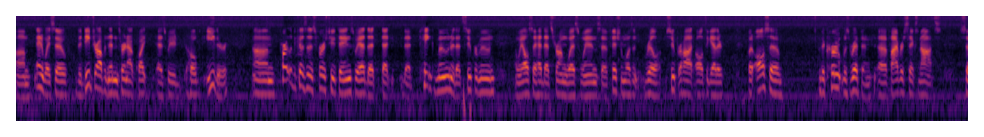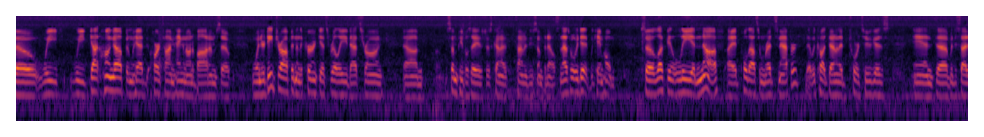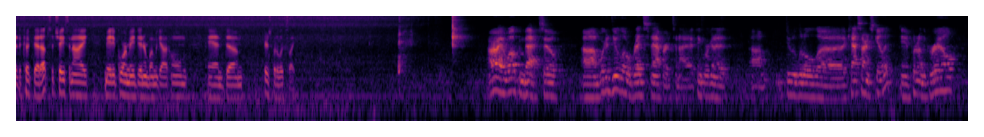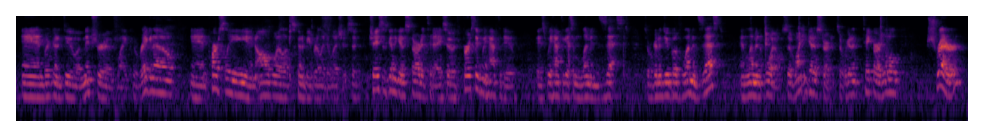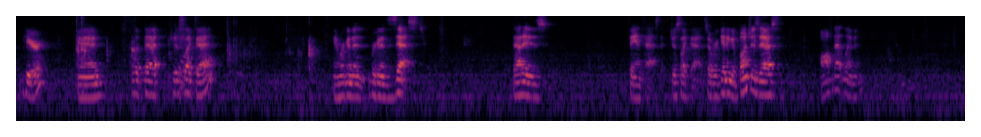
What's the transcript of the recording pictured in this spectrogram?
Um, anyway, so the deep dropping didn't turn out quite as we hoped either. Um, partly because of those first two things. We had that, that, that pink moon or that super moon, and we also had that strong west wind, so fishing wasn't real super hot altogether but also the current was ripping uh, five or six knots. So we we got hung up and we had a hard time hanging on the bottom. So when you're deep dropping and the current gets really that strong, um, some people say it's just kind of time to do something else. And that's what we did. We came home. So luckily enough, I had pulled out some red snapper that we caught down in the Tortugas and uh, we decided to cook that up. So Chase and I made a gourmet dinner when we got home and um, here's what it looks like. All right, welcome back. So um, we're gonna do a little red snapper tonight. I think we're gonna um, do a little uh, cast iron skillet and put it on the grill. And we're gonna do a mixture of like oregano and parsley and olive oil. It's gonna be really delicious. So Chase is gonna get us started today. So the first thing we have to do is we have to get some lemon zest. So we're gonna do both lemon zest and lemon oil. So why don't you get us started? So we're gonna take our little shredder here and flip that just like that. And we're gonna we're gonna zest. That is fantastic, just like that. So we're getting a bunch of zest off that lemon.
